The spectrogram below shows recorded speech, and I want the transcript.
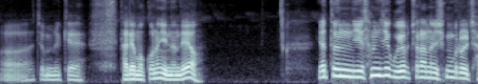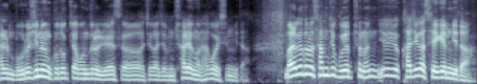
어, 좀 이렇게 다려 먹고는 있는데요. 여튼 이 삼지구엽초라는 식물을 잘 모르시는 구독자분들을 위해서 제가 좀 촬영을 하고 있습니다. 말 그대로 삼지구엽초는 이, 이 가지가 세 개입니다.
